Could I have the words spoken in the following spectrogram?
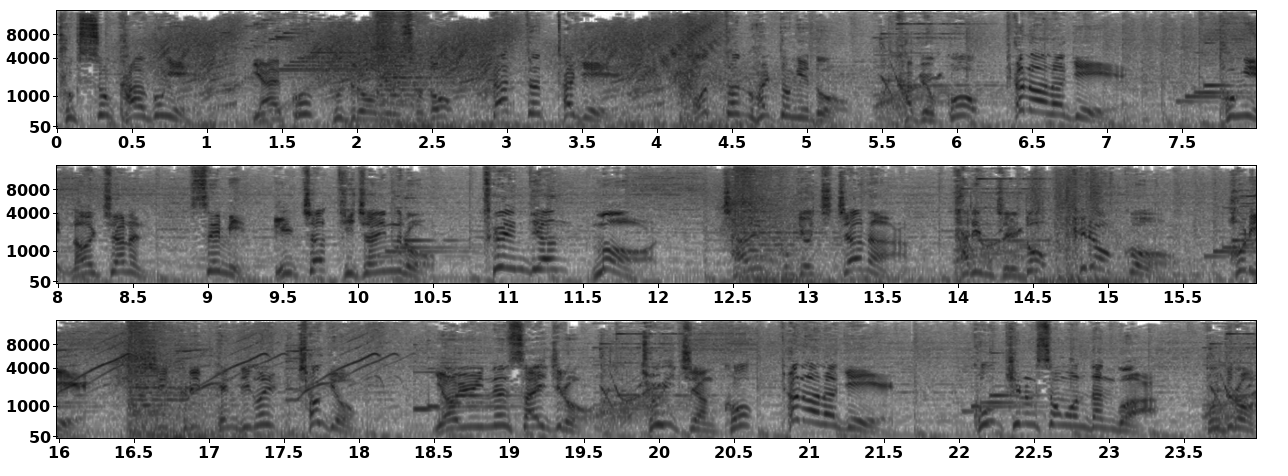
특수 가공해 얇고 부드러우면서도 따뜻하게 어떤 활동에도 가볍고 편안하게 통이 넓지 않은 세미 일자 디자인으로 트렌디한 멋잘 구겨지지 않아 다림질도 필요 없고 허리에 시크릿 밴딩을 적용. 여유 있는 사이즈로 조이지 않고 편안하게 고기능성 원단과 부드러운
